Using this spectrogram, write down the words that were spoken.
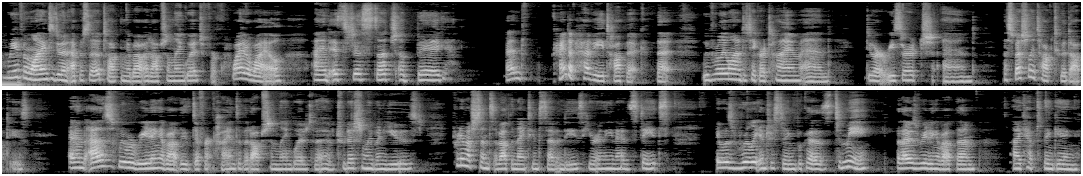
We've been wanting to do an episode talking about adoption language for quite a while, and it's just such a big and kind of heavy topic that we've really wanted to take our time and do our research and especially talk to adoptees. And as we were reading about these different kinds of adoption language that have traditionally been used pretty much since about the 1970s here in the United States, it was really interesting because to me, as I was reading about them, I kept thinking,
